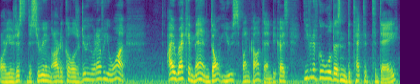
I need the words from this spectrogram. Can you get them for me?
or you're just distributing articles or doing whatever you want, I recommend don't use spun content because even if Google doesn't detect it today,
